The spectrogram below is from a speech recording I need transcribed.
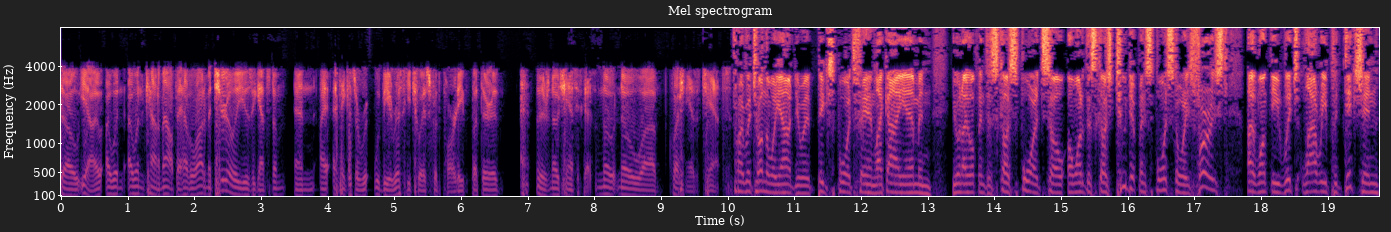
so yeah, I, I wouldn't I wouldn't count him out. They have a lot of material to use against him, and I, I think it's a would be a risky choice for the party. But there there's no chance he's got no no uh, question he has a chance. All right, Rich, on the way out, you're a big sports fan like I am, and you and I often discuss sports. So I want to discuss two different sports stories. First, I want the Rich Lowry prediction,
